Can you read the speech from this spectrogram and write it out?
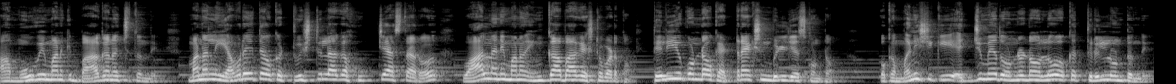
ఆ మూవీ మనకి బాగా నచ్చుతుంది. మనల్ని ఎవరైతే ఒక ట్విస్ట్ లాగా హుక్ చేస్తారో వాళ్ళని మనం ఇంకా బాగా ఇష్టపడతాం. తెలియకుండా ఒక అట్రాక్షన్ బిల్డ్ చేసుకుంటాం. ఒక మనిషికి ఎడ్జ్ మీద ఉండడంలో ఒక థ్రిల్ ఉంటుంది.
